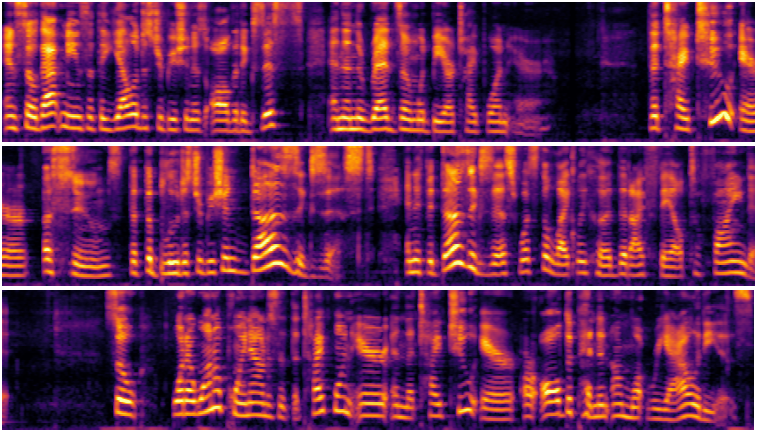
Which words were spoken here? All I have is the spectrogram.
And so that means that the yellow distribution is all that exists, and then the red zone would be our type 1 error. The type 2 error assumes that the blue distribution does exist. And if it does exist, what's the likelihood that I failed to find it? So what I want to point out is that the type 1 error and the type 2 error are all dependent on what reality is.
